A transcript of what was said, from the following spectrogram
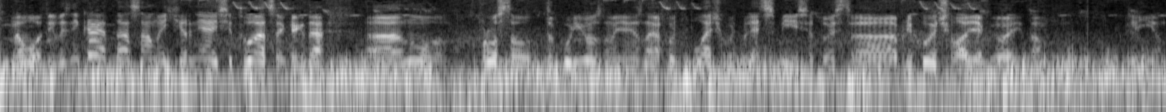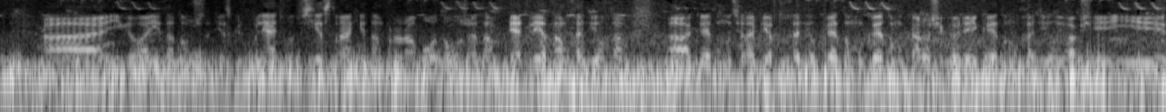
Ну вот, и возникает та самая херня и ситуация, когда, э, ну, просто до курьезного, я не знаю, хоть плачь, хоть, блядь, смейся. То есть э, приходит человек, говорит там, клиент, э, и говорит о том, что, дескать, блядь, вот все страхи там проработал, уже там 5 лет там ходил там, э, к этому терапевту ходил, к этому, к этому, короче говоря, и к этому ходил, и вообще, и,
